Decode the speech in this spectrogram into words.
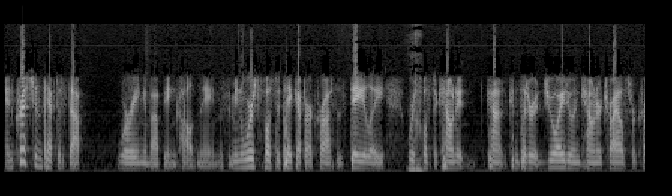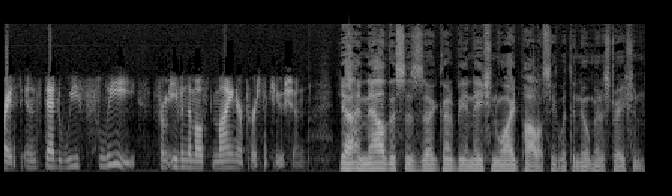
and Christians have to stop worrying about being called names. I mean, we're supposed to take up our crosses daily. We're supposed to count it, count, consider it joy to encounter trials for Christ, and instead we flee from even the most minor persecution. Yeah, and now this is uh, going to be a nationwide policy with the new administration.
